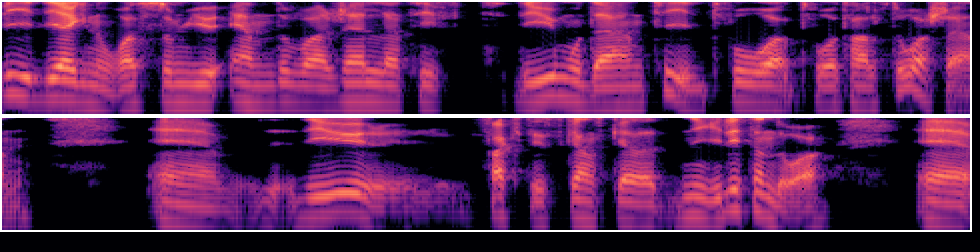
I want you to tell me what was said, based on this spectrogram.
vid diagnos som ju ändå var relativt, det är ju modern tid, två, två och ett halvt år sedan. Eh, det är ju faktiskt ganska nyligt ändå. Eh,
